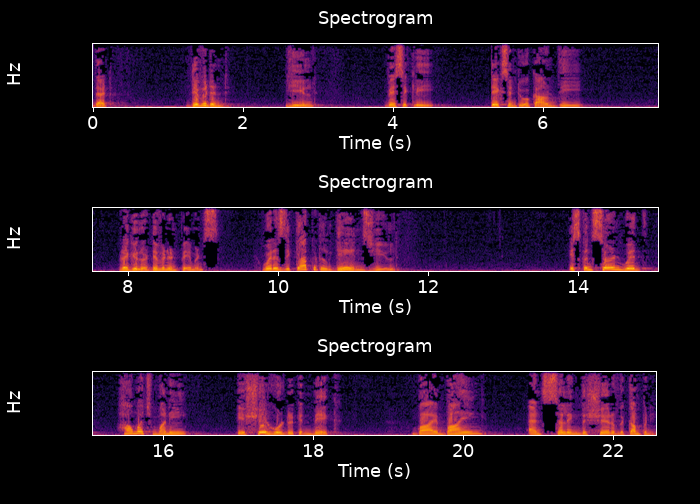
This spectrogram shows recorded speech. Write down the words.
that dividend yield basically takes into account the regular dividend payments, whereas the capital gains yield is concerned with how much money a shareholder can make by buying and selling the share of the company.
